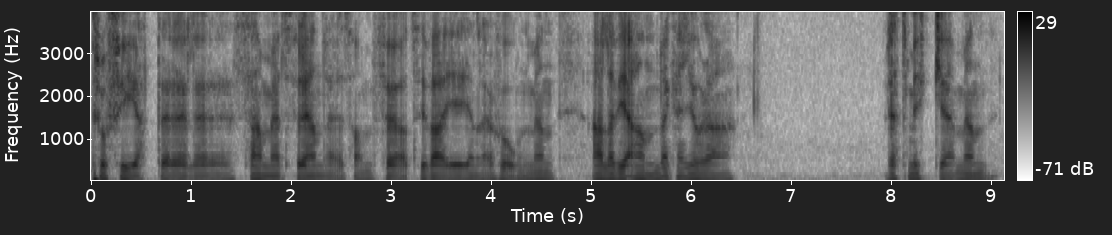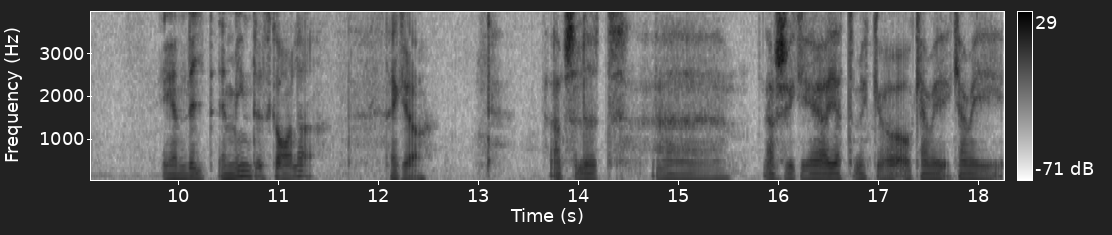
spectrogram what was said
profeter eller samhällsförändrare som föds i varje generation. Men alla vi andra kan göra rätt mycket men i en, lit, en mindre skala. Tänker jag. Absolut. Uh, alltså vi kan göra jättemycket och, kan, vi, kan vi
